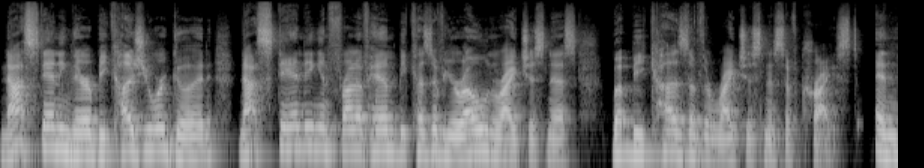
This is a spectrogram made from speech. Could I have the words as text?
not standing there because you are good, not standing in front of him because of your own righteousness, but because of the righteousness of Christ. And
